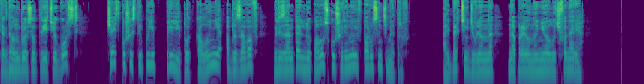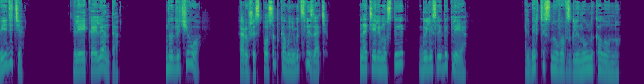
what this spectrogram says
Когда он бросил третью горсть, часть пушистой пыли прилипла к колонне, образовав горизонтальную полоску шириной в пару сантиметров. Альберти удивленно направил на нее луч фонаря. «Видите? Клейкая лента. Но для чего? Хороший способ кому-нибудь связать. На теле мусты были следы клея». Альберти снова взглянул на колонну.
